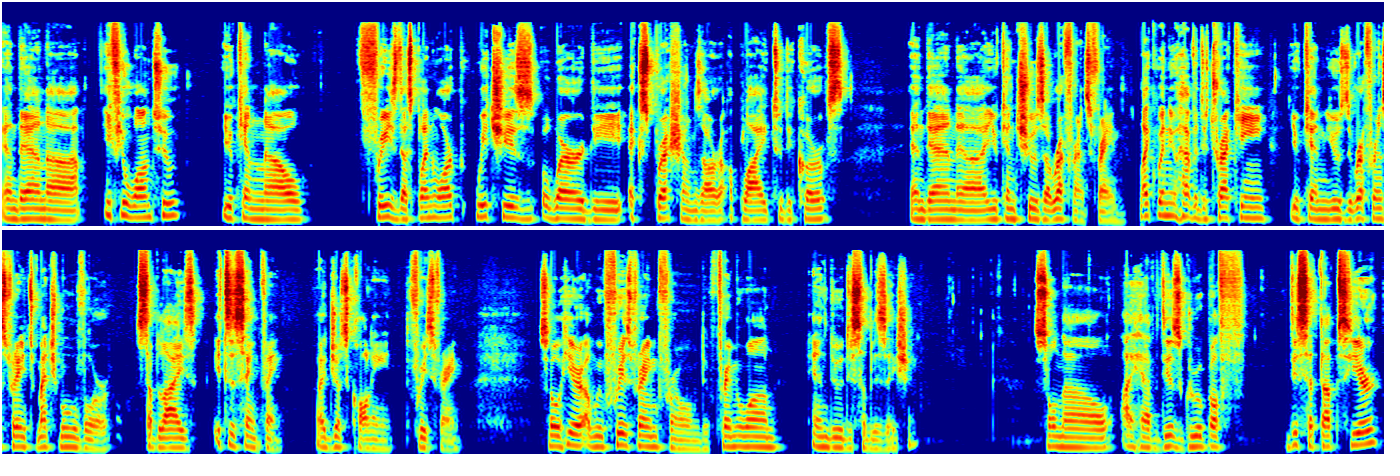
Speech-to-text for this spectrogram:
And then uh, if you want to, you can now freeze the spline warp, which is where the expressions are applied to the curves and then uh, you can choose a reference frame. Like when you have the tracking, you can use the reference frame to match move or stabilize. It's the same thing. I'm just calling it freeze frame. So here I will freeze frame from the frame one and do the stabilization. So now I have this group of these setups here,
